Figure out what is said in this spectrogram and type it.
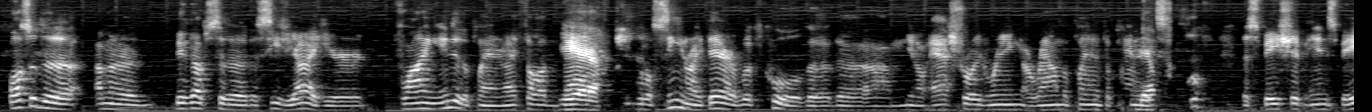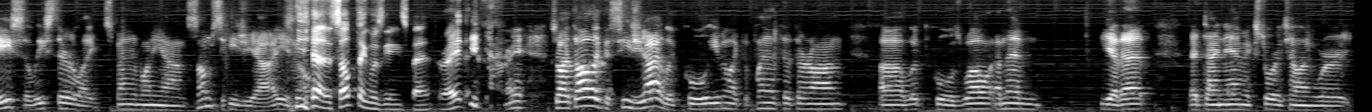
also, the I'm gonna big ups to the the CGI here flying into the planet. I thought that yeah. little scene right there looked cool. The the um, you know asteroid ring around the planet, the planet yep. itself, the spaceship in space. At least they're like spending money on some CGI. You know? yeah, something was getting spent, right? yeah, right. So I thought like the CGI looked cool. Even like the planet that they're on uh, looked cool as well. And then yeah, that that dynamic storytelling where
